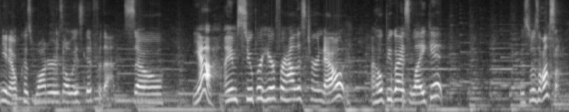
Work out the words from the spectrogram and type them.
you know, because water is always good for that. So yeah, I am super here for how this turned out. I hope you guys like it. This was awesome.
